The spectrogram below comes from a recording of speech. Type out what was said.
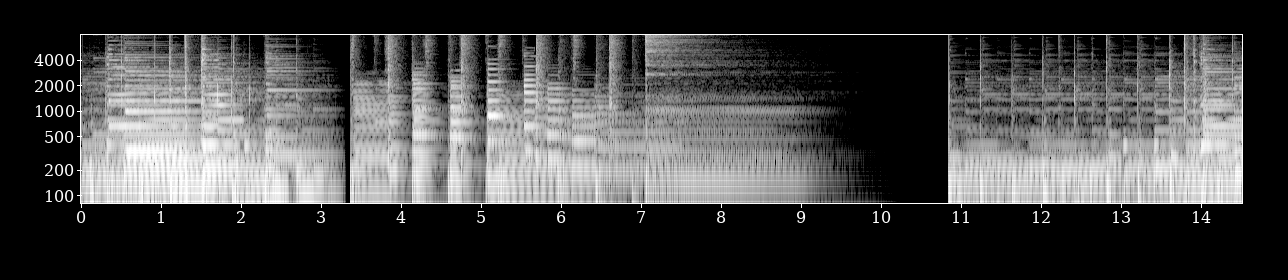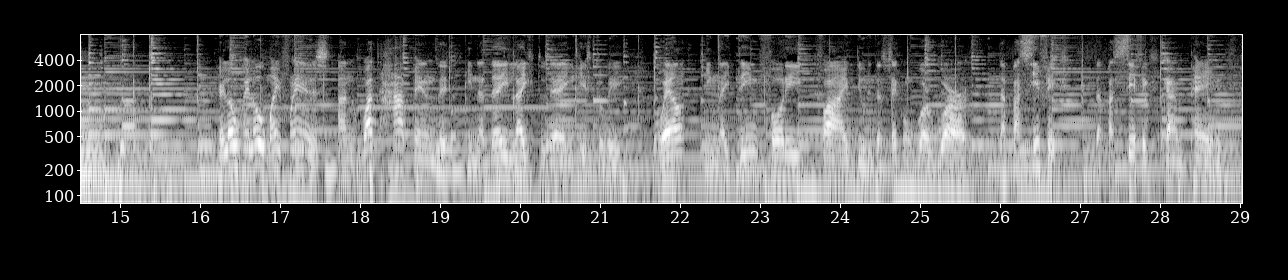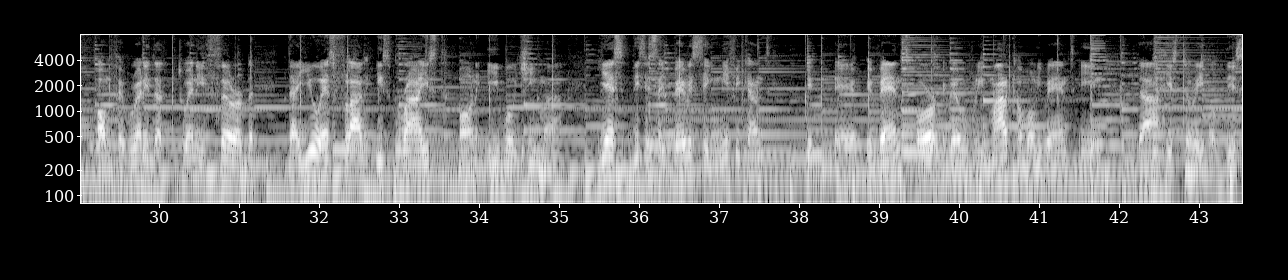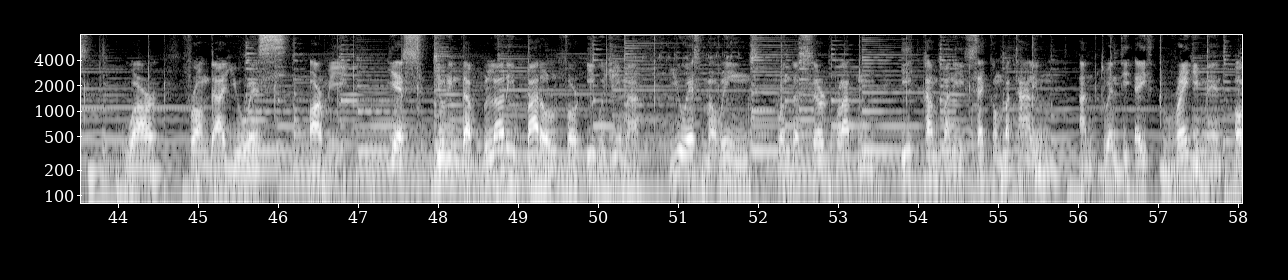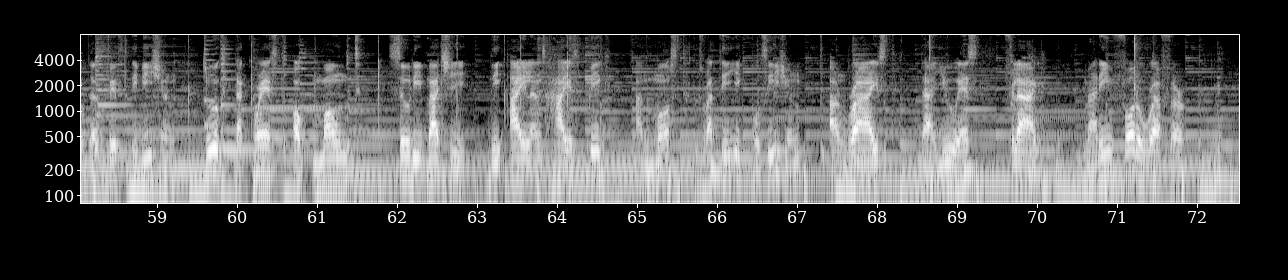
Hello, hello, my friends, and what happened in a day like today in history? Well, in 1945, during the Second World War, the Pacific, the Pacific campaign, on February the 23rd, the U.S. flag is raised on Iwo Jima. Yes, this is a very significant event or a very remarkable event in the history of this war from the US Army. Yes, during the bloody battle for Iwo Jima, US Marines from the 3rd Platoon, E Company, 2nd Battalion, and 28th Regiment of the 5th Division took the crest of Mount Suribachi, the island's highest peak and most strategic position, and raised the US flag. Marine photographer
